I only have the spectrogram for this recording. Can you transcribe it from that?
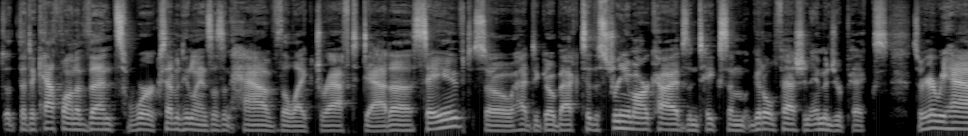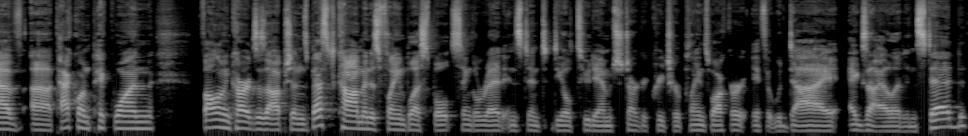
the decathlon events work, 17 lands doesn't have the like draft data saved. So had to go back to the stream archives and take some good old fashioned Imgur picks. So here we have uh, pack one, pick one. Following cards as options. Best common is Flame Blessed Bolt, single red, instant, deal two damage to target creature planeswalker. If it would die, exile it instead.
